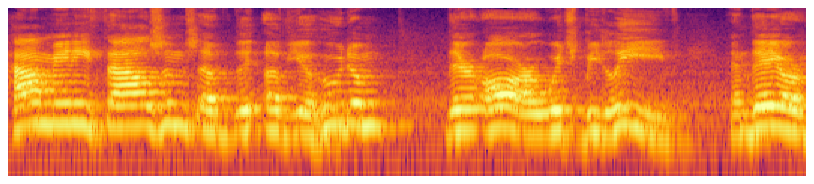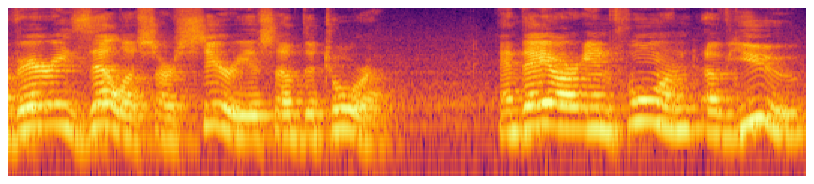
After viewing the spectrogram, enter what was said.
how many thousands of, the, of Yehudim there are which believe, and they are very zealous or serious of the Torah. And they are informed of you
